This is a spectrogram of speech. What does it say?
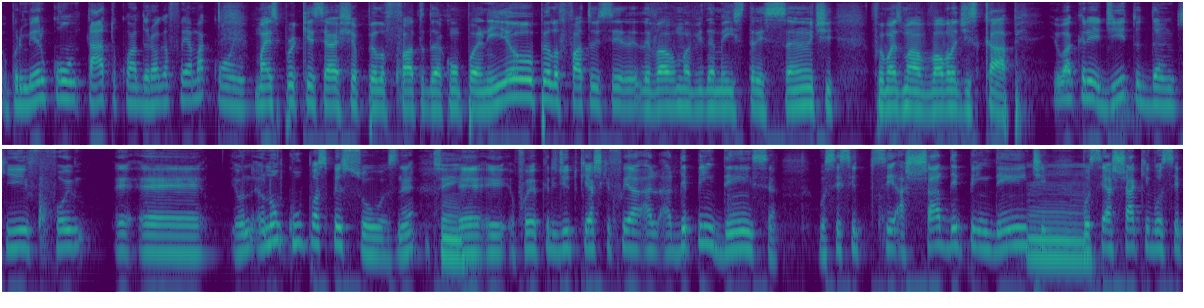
o primeiro contato com a droga foi a maconha. Mas por que você acha pelo fato da companhia ou pelo fato de você levar uma vida meio estressante? Foi mais uma válvula de escape? Eu acredito, Dan, que foi. é, é, eu, eu não culpo as pessoas, né? Sim. É, é, foi, acredito que acho que foi a, a- dependência. Você se, se achar dependente, você achar que você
